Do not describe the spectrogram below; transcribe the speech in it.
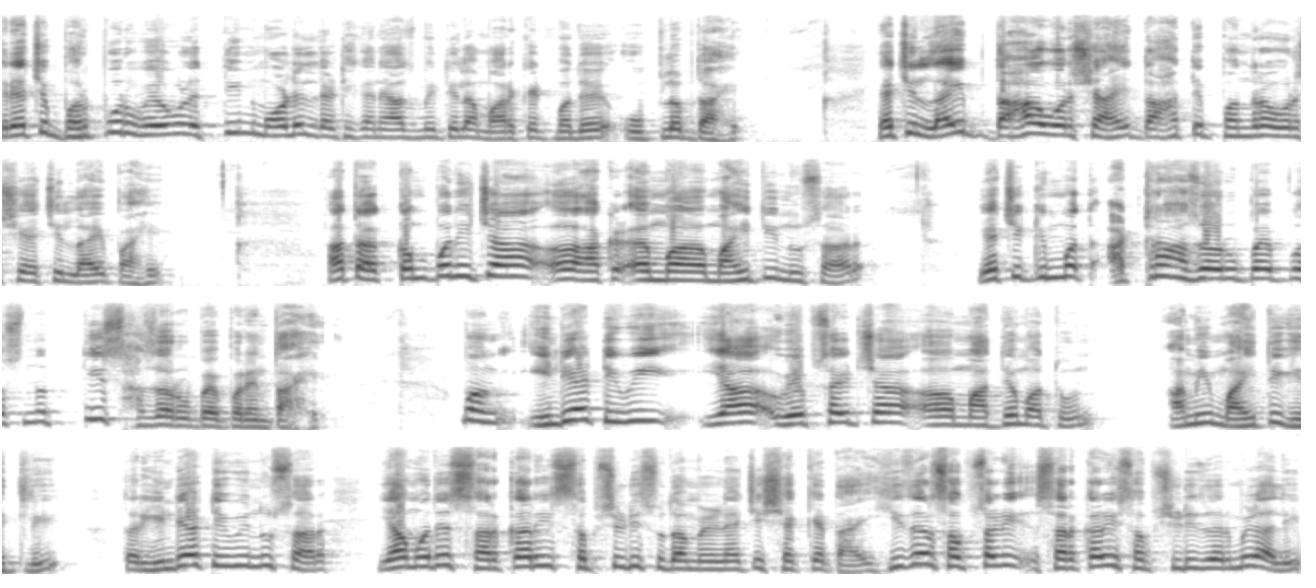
तर याचे भरपूर वेगवेगळे तीन मॉडेल त्या ठिकाणी आज मी तिला मार्केटमध्ये उपलब्ध आहे. याची लाईफ दहा वर्ष आहे दहा ते पंधरा वर्ष याची लाईफ आहे. आता कंपनीच्या आक म माहितीनुसार याची किंमत अठरा हजार रुपयापासून तीस हजार रुपयापर्यंत आहे. मग इंडिया टी व्ही या वेबसाईटच्या माध्यमातून आम्ही माहिती घेतली. तर इंडिया टी व्हीनुसार यामध्ये सरकारी सबसिडीसुद्धा मिळण्याची शक्यता आहे. ही जर सबसिडी सरकारी सबसिडी जर मिळाली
